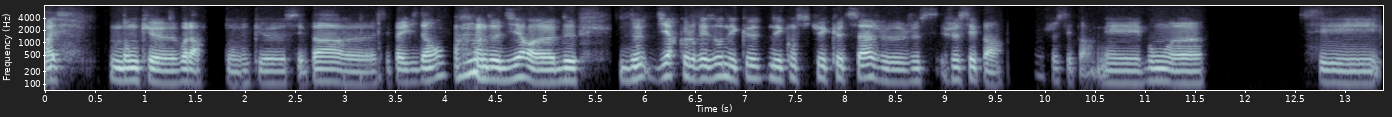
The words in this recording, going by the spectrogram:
Bref, donc euh, voilà. Donc euh, c'est pas euh, c'est pas évident de dire de, de dire que le réseau n'est que n'est constitué que de ça. Je je sais pas, je sais pas. Mais bon, c'est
